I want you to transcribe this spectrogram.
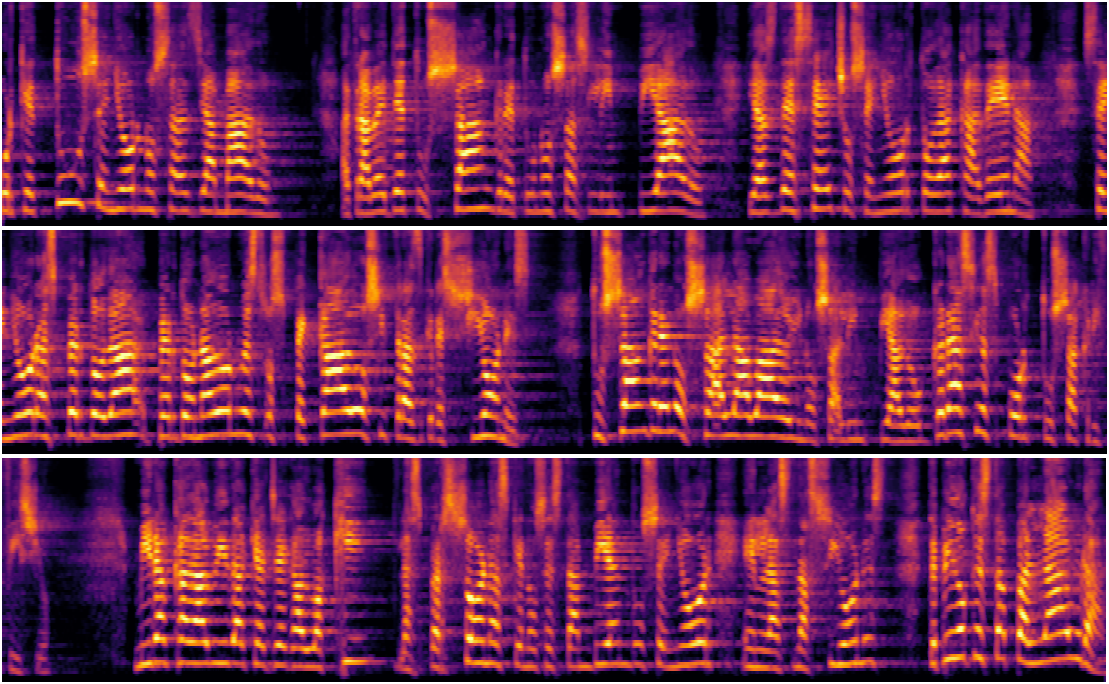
porque tú, Señor, nos has llamado a través de tu sangre tú nos has limpiado y has deshecho, Señor, toda cadena. Señor, has perdonado, nuestros pecados y transgresiones. Tu sangre nos ha lavado y nos ha limpiado. Gracias por tu sacrificio. Mira cada vida que ha llegado aquí, las personas que nos están viendo, Señor, en las naciones. Te pido que esta palabra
